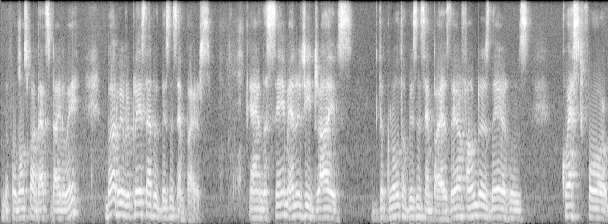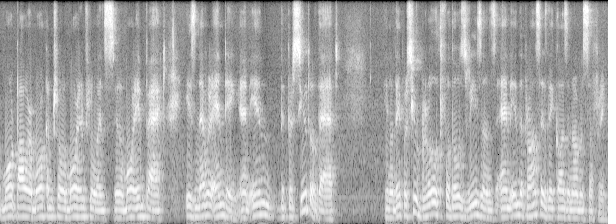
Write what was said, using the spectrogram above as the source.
For the most part, that's died away. But we've replaced that with business empires and the same energy drives the growth of business empires. There are founders there whose quest for more power, more control, more influence, you know, more impact is never ending. And in the pursuit of that, you know, they pursue growth for those reasons, and in the process, they cause enormous suffering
